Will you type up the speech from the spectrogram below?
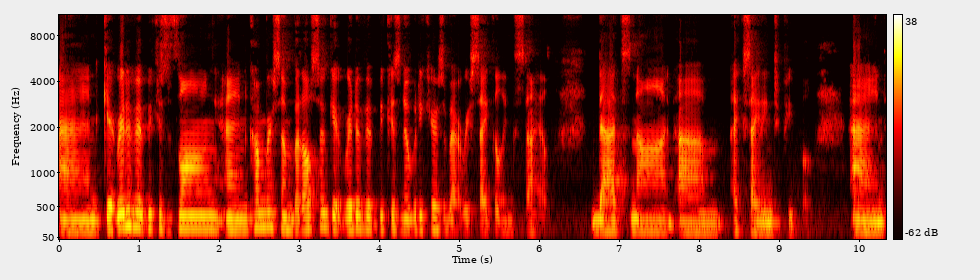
And get rid of it because it's long and cumbersome, but also get rid of it because nobody cares about recycling style. That's not um, exciting to people. And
